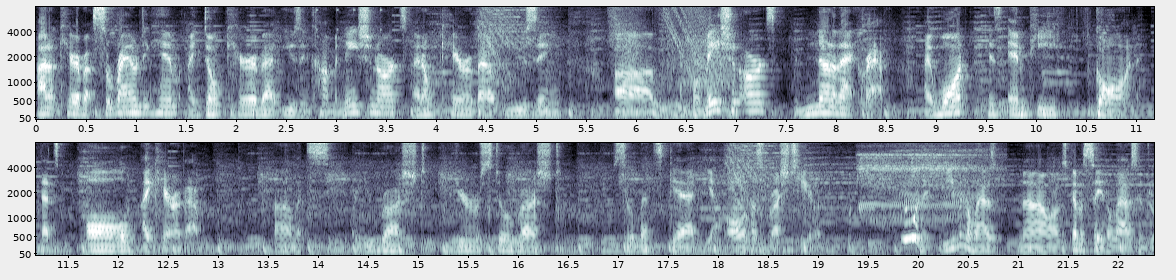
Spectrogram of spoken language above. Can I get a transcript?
I don't care about surrounding him. I don't care about using combination arts. I don't care about using uh, formation arts. None of that crap. I want his MP gone. That's all I care about. Uh, let's see. Are you rushed? You're still rushed. So let's get, yeah, all of us rushed here. Ooh, it even allows, no, I was going to say it allows him to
